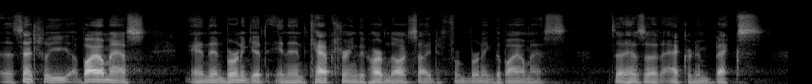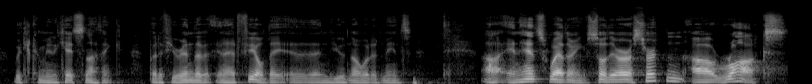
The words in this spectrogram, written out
essentially biomass, and then burning it, and then capturing the carbon dioxide from burning the biomass. So it has an acronym BECCS, which communicates nothing. But if you're in, the, in that field, they, then you know what it means. Uh, enhanced weathering. So there are certain uh, rocks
